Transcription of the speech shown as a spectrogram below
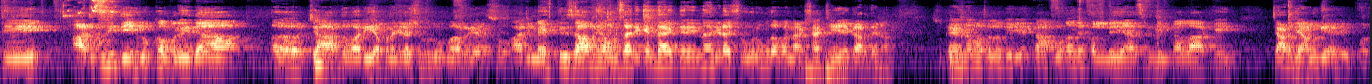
ਤੇ ਅੱਜ ਤੁਸੀਂ ਦੇਖ ਲਓ ਕਮਰੇ ਦਾ ਅਹ, ਚਾਰ ਦੀਵਾਰੀ ਆਪਣਾ ਜਿਹੜਾ ਸ਼ੋਰੂਮ ਬਣ ਰਿਹਾ। ਸੋ ਅੱਜ ਮਿਸਤਰੀ ਸਾਹਿਬ ਨੇ ਆਉਣ ਸਾਰ ਹੀ ਕਹਿੰਦਾ ਅੱਜ ਤੇਰੇ ਨਾ ਜਿਹੜਾ ਸ਼ੋਰੂਮ ਦਾ ਆਪਾਂ ਨਕਸ਼ਾ ਚੇਂਜ ਕਰ ਦੇਣਾ। ਸੋ ਕਹਿਣ ਦਾ ਮਤਲਬ ਕਿ ਜਿਹੜੇ ਕਾਰਬੋਰਡਾਂ ਦੇ ਪੱਲੇ ਆ ਸਮੀਕਾਂ ਲਾ ਕੇ ਚੜ ਜਾਣਗੇ ਅਜੇ ਉੱਪਰ।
